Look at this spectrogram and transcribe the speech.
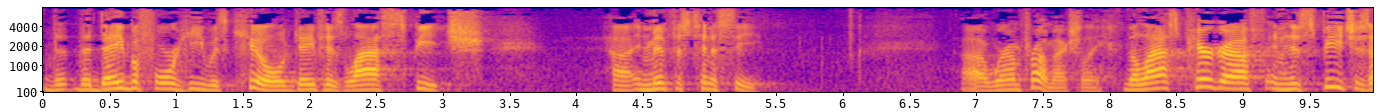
the, the day before he was killed, gave his last speech uh, in Memphis, Tennessee, uh, where I'm from, actually. The last paragraph in his speech is,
